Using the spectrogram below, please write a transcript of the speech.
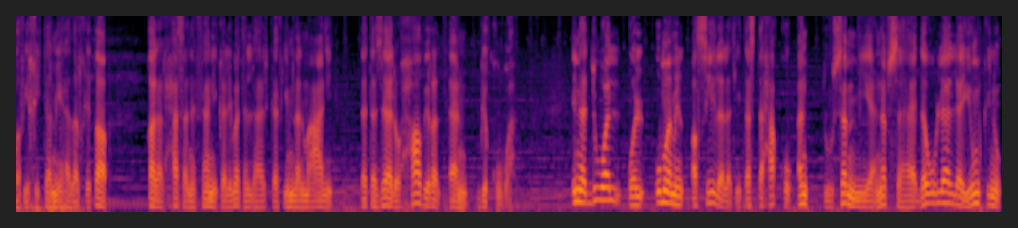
وفي ختام هذا الخطاب قال الحسن الثاني كلمة لها الكثير من المعاني لا تزال حاضرة الآن بقوة. إن الدول والأمم الأصيلة التي تستحق أن تسمي نفسها دولة لا يمكن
